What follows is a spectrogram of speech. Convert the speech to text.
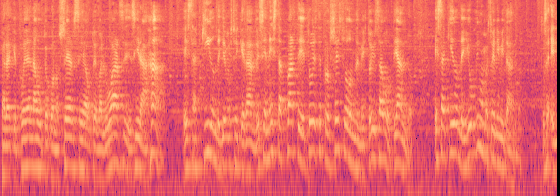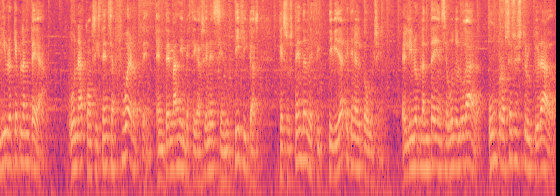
para que puedan autoconocerse, autoevaluarse y decir, ajá, es aquí donde yo me estoy quedando, es en esta parte de todo este proceso donde me estoy saboteando, es aquí donde yo mismo me estoy limitando. Entonces, el libro que plantea una consistencia fuerte en temas de investigaciones científicas que sustentan la efectividad que tiene el coaching. El libro plantea, en segundo lugar, un proceso estructurado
